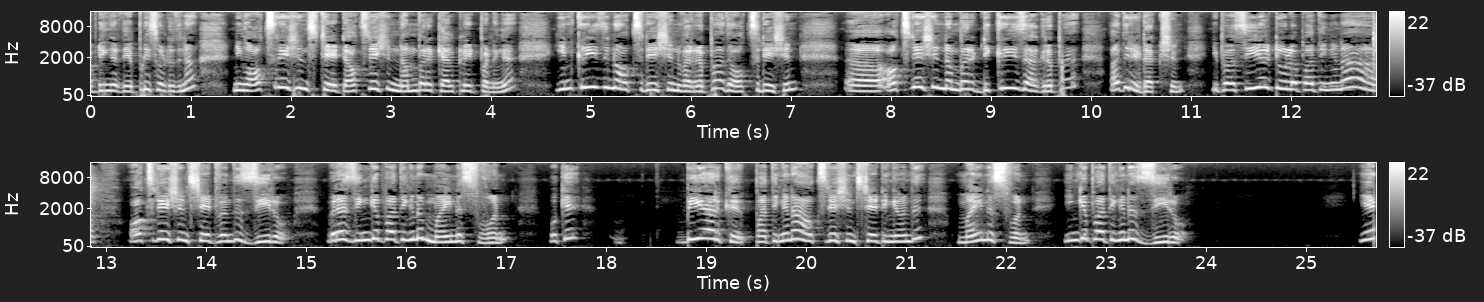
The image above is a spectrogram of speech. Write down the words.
அப்படிங்கிறது எப்படி சொல்கிறதுனா நீங்கள் ஆக்சிடேஷன் ஸ்டேட் ஆக்சிடேஷன் நம்பரை கால்குலேட் பண்ணுங்கள் இன்க்ரீஸ் இன் ஆக்சிடேஷன் வர்றப்ப அது ஆக்சிடேஷன் ஆக்சிடேஷன் நம்பர் டிக்ரீஸ் ஆகுறப்ப அது ரிடக்ஷன் இப்போ சிஎல் டூவில் பார்த்தீங்கன்னா ஆக்சிடேஷன் ஸ்டேட் வந்து ஜீரோ வெரஸ் இங்கே பார்த்தீங்கன்னா மைனஸ் ஒன் ஓகே பிஆருக்கு பார்த்தீங்கன்னா ஆக்சிடேஷன் ஸ்டேட் இங்கே வந்து மைனஸ் ஒன் இங்கே பார்த்தீங்கன்னா ஜீரோ ஏ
